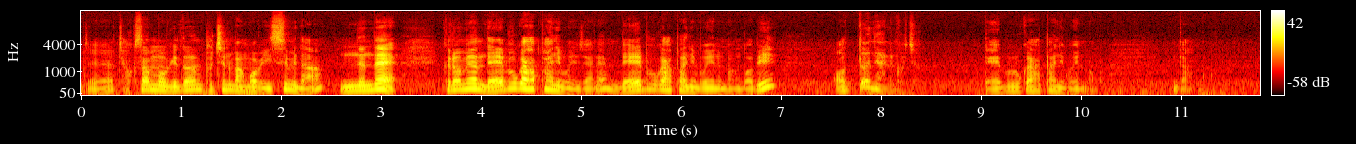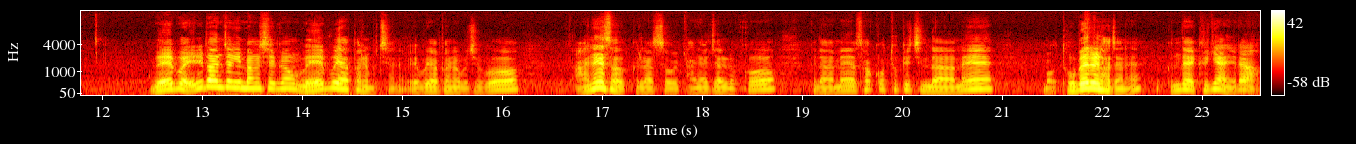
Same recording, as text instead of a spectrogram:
이제 적산목이든 붙이는 방법이 있습니다. 있는데 그러면 내부가 합판이 보이잖아요. 내부가 합판이 보이는 방법이 어떠냐는 거죠. 내부가 합판이 보이는 방법. 그러니까 외부에 일반적인 방식은 외부에 합판을 붙이잖아요. 외부에 합판을 붙이고 안에서 글라스홀 단열재를 넣고 그 다음에 석고 투피 친 다음에 뭐 도배를 하잖아요. 근데 그게 아니라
